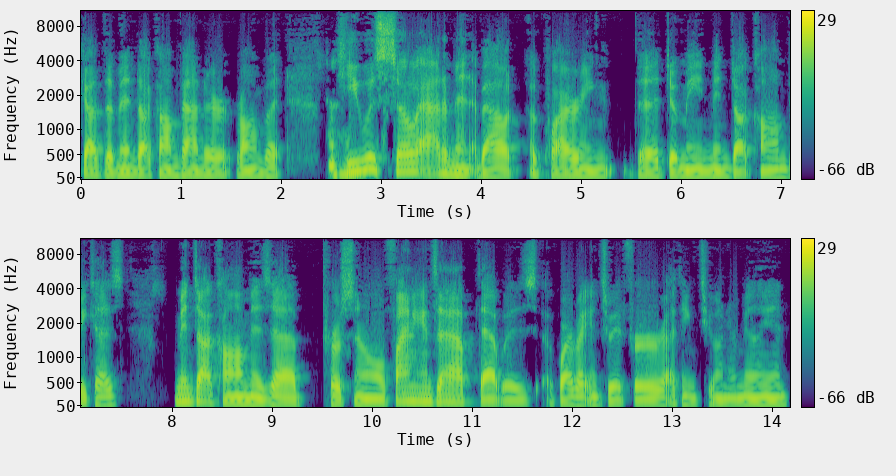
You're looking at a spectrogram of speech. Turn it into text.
got the Mint.com founder wrong. But he was so adamant about acquiring the domain Mint.com because Mint.com is a personal finance app that was acquired by Intuit for I think 200 million.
